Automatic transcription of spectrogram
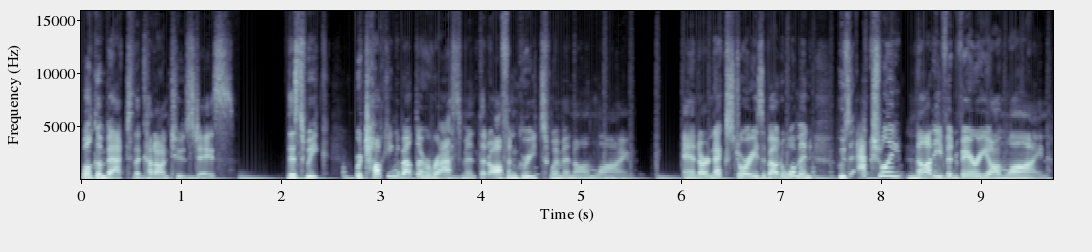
Welcome back to the Cut on Tuesdays. This week, we're talking about the harassment that often greets women online. And our next story is about a woman who's actually not even very online.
